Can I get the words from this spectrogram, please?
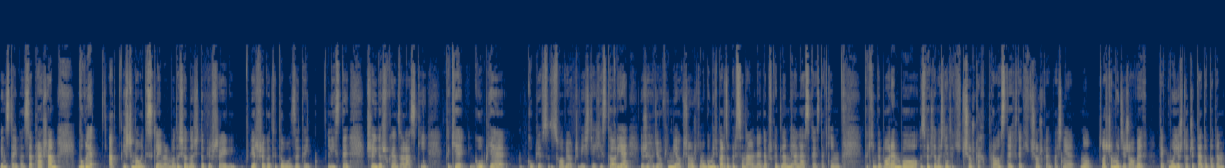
więc tutaj Was zapraszam. W ogóle, a, jeszcze mały disclaimer, bo to się odnosi do pierwszej, pierwszego tytułu z tej listy, czyli do Szukając Alaski. Takie głupie głupie w cudzysłowie oczywiście historie, jeżeli chodzi o filmy, o książki, mogą być bardzo personalne. Na przykład dla mnie Alaska jest takim, takim wyborem, bo zwykle właśnie w takich książkach prostych, w takich książkach właśnie, no, zwłaszcza młodzieżowych, tak jak młodzież to czyta, to potem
